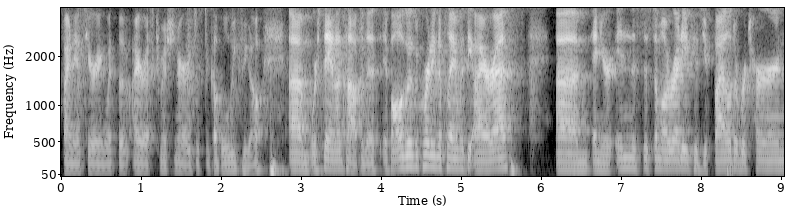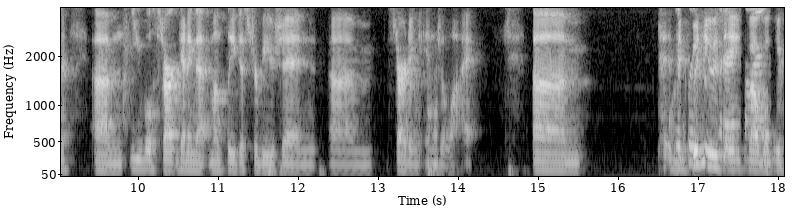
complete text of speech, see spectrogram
finance hearing with the IRS commissioner just a couple of weeks ago. Um, we're staying on top of this. If all goes according to plan with the IRS, um, and you're in the system already because you filed a return um, you will start getting that monthly distribution um, starting in July. Um, the good news is well, what we,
